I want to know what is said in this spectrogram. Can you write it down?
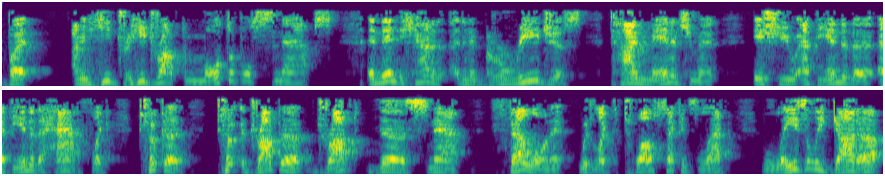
but I mean he he dropped multiple snaps, and then he had an egregious time management issue at the end of the at the end of the half. Like took a took dropped a dropped the snap, fell on it with like 12 seconds left, lazily got up,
